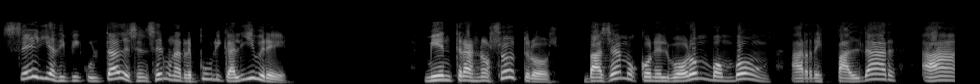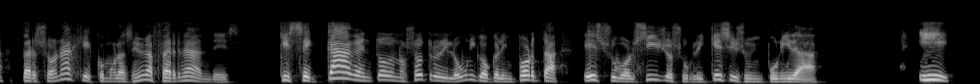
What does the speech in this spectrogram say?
serias dificultades en ser una república libre. Mientras nosotros vayamos con el borón bombón a respaldar a personajes como la señora Fernández, que se caga en todos nosotros y lo único que le importa es su bolsillo, su riqueza y su impunidad, y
